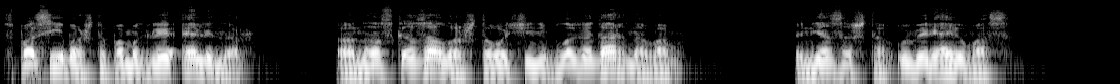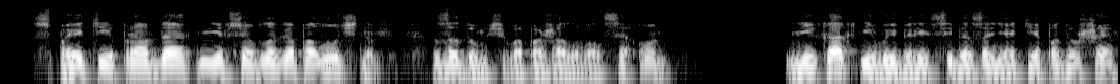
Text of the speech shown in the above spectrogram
Спасибо, что помогли Элинор. Она сказала, что очень благодарна вам». «Не за что, уверяю вас». «С Петти, правда, не все благополучно», — задумчиво пожаловался он никак не выберет себе занятие по душе.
